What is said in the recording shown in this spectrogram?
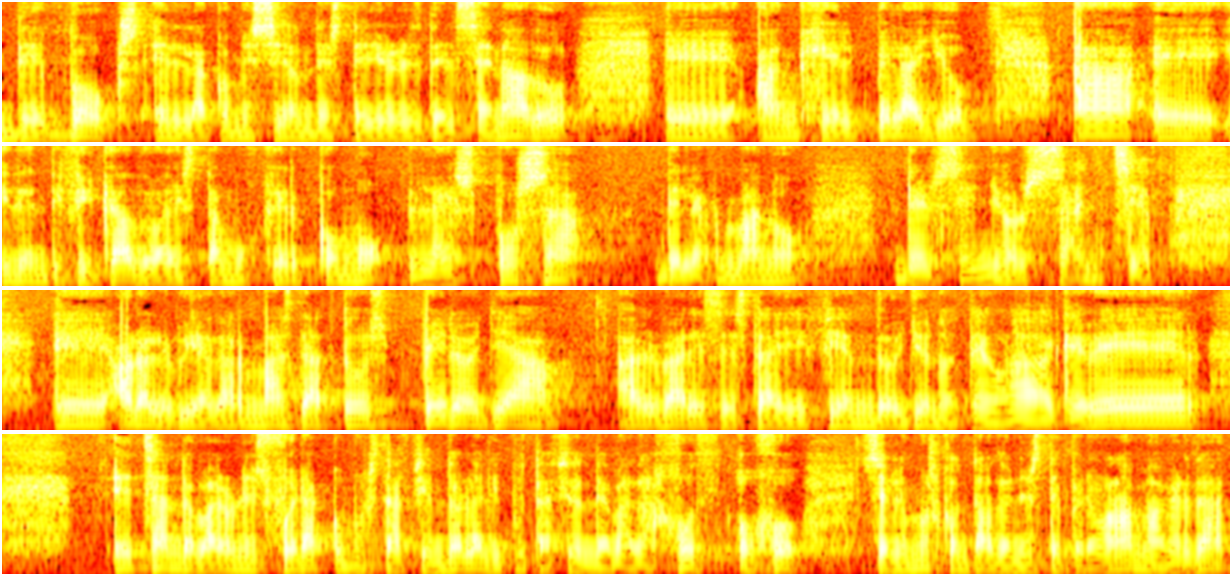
de Vox en la Comisión de Exteriores del Senado, eh, Ángel Pelayo, ha eh, identificado a esta mujer como la esposa del hermano del señor Sánchez. Eh, ahora le voy a dar más datos, pero ya Álvarez está diciendo yo no tengo nada que ver, echando balones fuera como está haciendo la Diputación de Badajoz. Ojo, se lo hemos contado en este programa, ¿verdad?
